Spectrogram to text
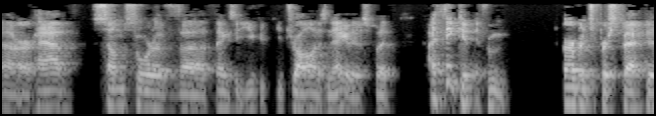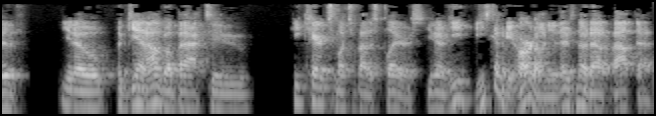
uh, or have some sort of, uh, things that you could you draw on as negatives. But I think it, from Urban's perspective, you know, again, I'll go back to, he cared so much about his players. You know, he, he's going to be hard on you. There's no doubt about that.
